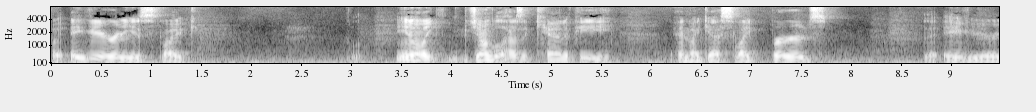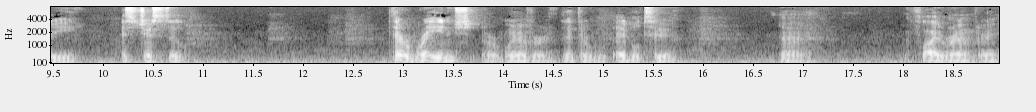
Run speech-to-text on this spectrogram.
But aviary is like, you know, like jungle has a canopy, and I guess like birds, the aviary is just a their range or whatever that they're able to uh, fly around, right?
